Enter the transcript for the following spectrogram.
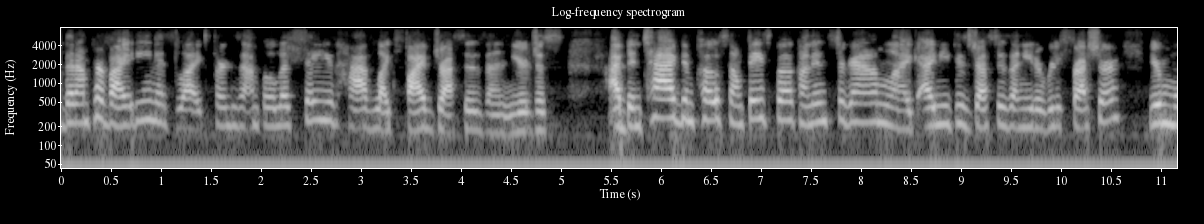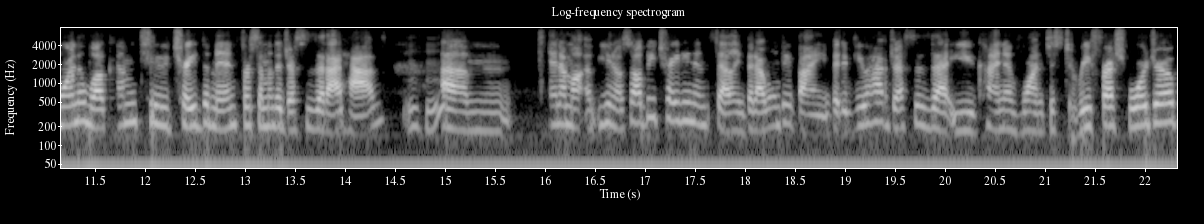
that I'm providing is like, for example, let's say you have like five dresses and you're just, I've been tagged and post on Facebook, on Instagram, like I need these dresses, I need a refresher. You're more than welcome to trade them in for some of the dresses that I have. Mhm. Um, and I'm, uh, you know, so I'll be trading and selling, but I won't be buying. But if you have dresses that you kind of want just to refresh wardrobe,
